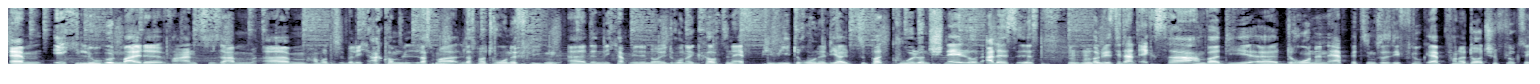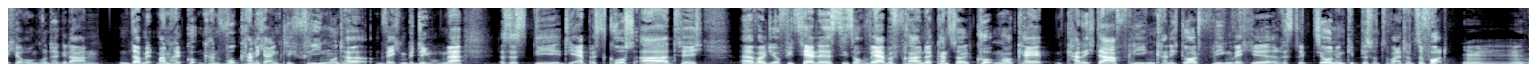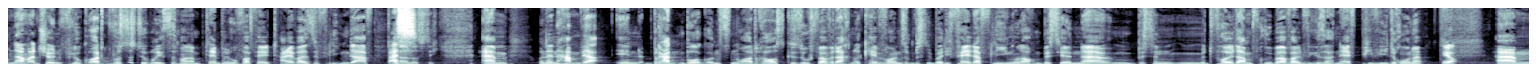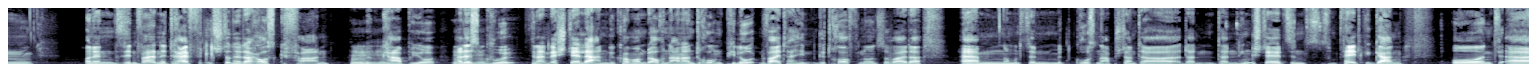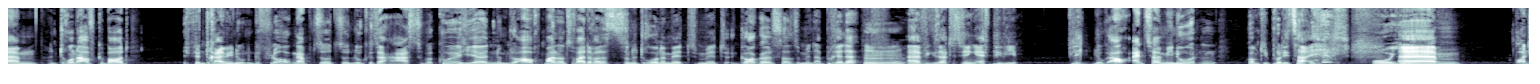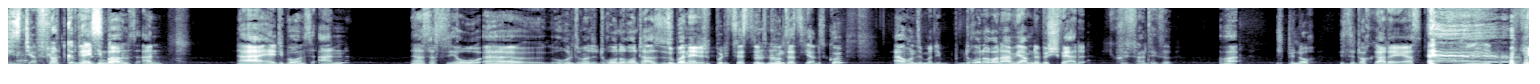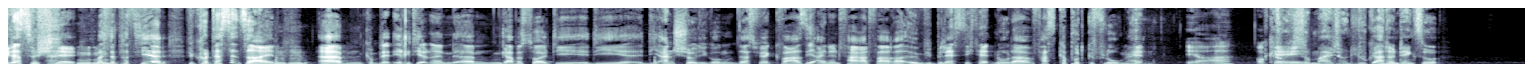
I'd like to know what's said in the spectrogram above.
Ähm, ich, Luke und Malde waren zusammen, ähm, haben uns überlegt, ach komm, lass mal, lass mal Drohne fliegen. Äh, denn ich habe mir eine neue Drohne gekauft, so eine FPV-Drohne, die halt super cool und schnell und alles ist. Und wir sind dann extra, haben wir die äh, Drohnen-App, beziehungsweise die Flug-App von der deutschen Flugsicherung runtergeladen, damit man halt gucken kann, wo kann ich eigentlich fliegen, unter welchen Bedingungen, ne? Das ist, die, die App ist großartig, äh, weil die offiziell ist, die ist auch werbefrei und da kannst du halt gucken, okay, kann ich da fliegen, kann ich dort fliegen, welche Restriktionen gibt es und so weiter und so fort. Mhm. Und da haben wir einen schönen Flugort. Wusstest du übrigens, dass man am Tempelhofer Feld teilweise fliegen darf? Was? Ja, lustig. Ähm, und dann haben wir in Brandenburg uns einen Ort rausgesucht, weil wir dachten, okay, wir wollen so ein bisschen über die Felder fliegen und auch ein bisschen, ne, ein bisschen mit Volldampf rüber, weil, wie gesagt, eine FPV-Drohne. Ja. Ähm, und dann sind wir eine Dreiviertelstunde da rausgefahren mit dem Cabrio. Alles cool. Sind an der Stelle angekommen, haben da auch einen anderen Drohnenpiloten weiter hinten getroffen und so weiter. Ähm, haben uns dann mit großem Abstand da dann, dann hingestellt, sind zum Feld gegangen und ähm, eine Drohne aufgebaut. Ich bin drei Minuten geflogen, hab so zu Luke gesagt, ah, super cool hier, nimm du auch mal und so weiter, weil das ist so eine Drohne mit, mit Goggles, also mit einer Brille. Mhm. Äh, wie gesagt, deswegen FPV. Fliegt Luke auch ein, zwei Minuten, kommt die Polizei. Oh je. ähm, Boah, die sind ja flott hält die gewesen. bei Dann. uns an. Ja, hält die bei uns an. Ja, sagst du, jo, äh, holen Sie mal die Drohne runter. Also super nette Polizist, jetzt grundsätzlich alles cool. Äh, holen Sie mal die Drohne runter, wir haben eine Beschwerde. Ich guck so denk so, aber ich bin doch, wir sind doch gerade erst. Wie? Wie geht das so schnell? Was ist denn passiert? Wie konnte das denn sein? Ähm, komplett irritiert und dann ähm, gab es so halt die, die, die Anschuldigung, dass wir quasi einen Fahrradfahrer irgendwie belästigt hätten oder fast kaputt geflogen hätten. Ja, Guck ich okay. so Malte und Luke an und denk so,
